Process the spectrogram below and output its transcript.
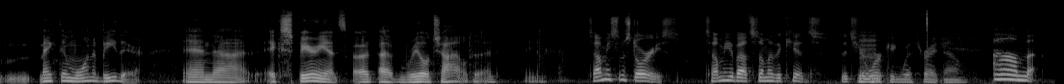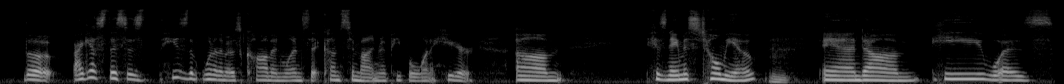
to make them want to be there and uh, experience a, a real childhood you know? Tell me some stories. Tell me about some of the kids that Mm. you're working with right now. Um, the I guess this is he's the, one of the most common ones that comes to mind when people want to hear. Um, his name is Tomio, and um, he was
